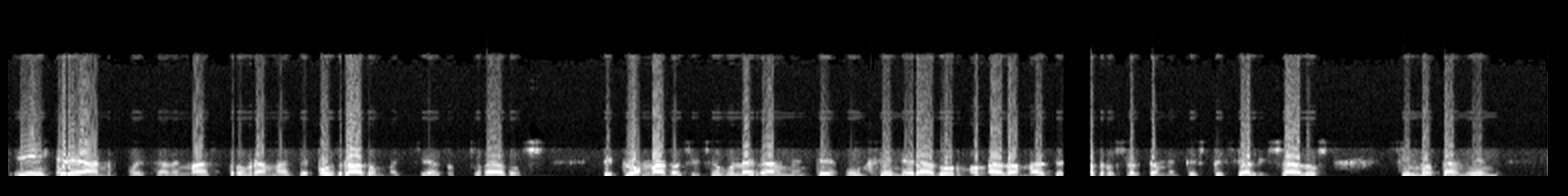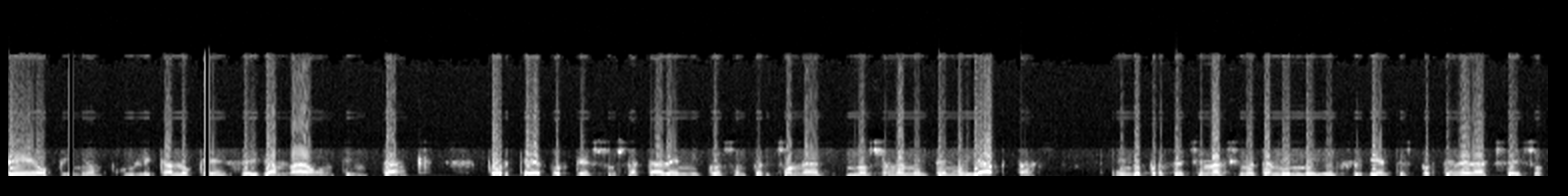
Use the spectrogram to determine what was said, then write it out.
Y crean pues además programas de posgrado, maestrías, doctorados diplomados y se vuelve realmente un generador no nada más de cuadros altamente especializados, sino también de opinión pública, lo que se llama un think tank. ¿Por qué? Porque sus académicos son personas no solamente muy aptas en lo profesional, sino también muy influyentes por tener acceso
